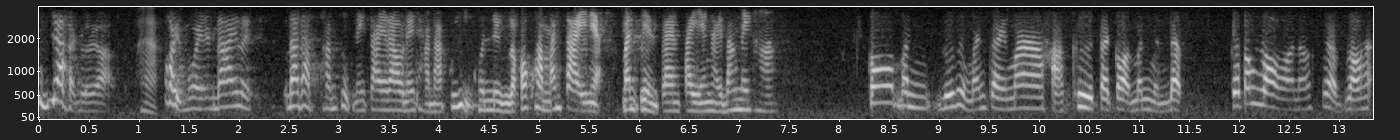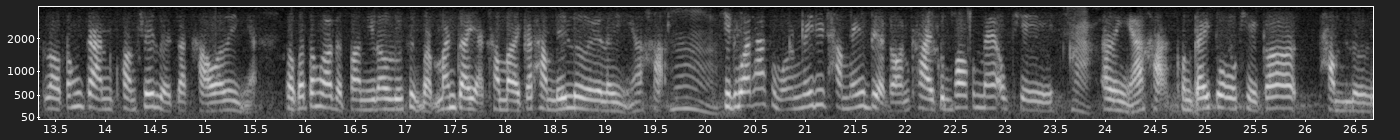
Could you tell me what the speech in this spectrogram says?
ทุกอย่างเลยอะค่ะ ต่อยมวยยังได้เลย ระดับความสุขในใจเราในฐานะผู้หญิงคนหนึ่งแล้วก็ความมั่นใจเนี่ย มันเปลี่ยนแปลงไปยังไงบ้างไหมคะ ก็มันรู้สึกมั่นใจมากค่ะ คือแต่ก่อนมันเหมือนแบบ ก็ต้องรอเนอะแบบเราเราต้องการความช่วยเหลือจากเขาอะไรอย่างเงี้ย เราก็ต้องรอแต่ตอนนี้เรารู้สึกแบบมั่นใจอยากทำอะไรก็ทำได้เลยอะไรอย่างเงี้ยค่ะอืมคิดว่าถ้าสมมติมันไม่ได้ทำให้เดือดร้อนใครคุณพ่อคุณแม่โอเคค่ะอะไรอย่างเงี้ยค่ะ คนใกล้ตัวโอเคก็ทำเลย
